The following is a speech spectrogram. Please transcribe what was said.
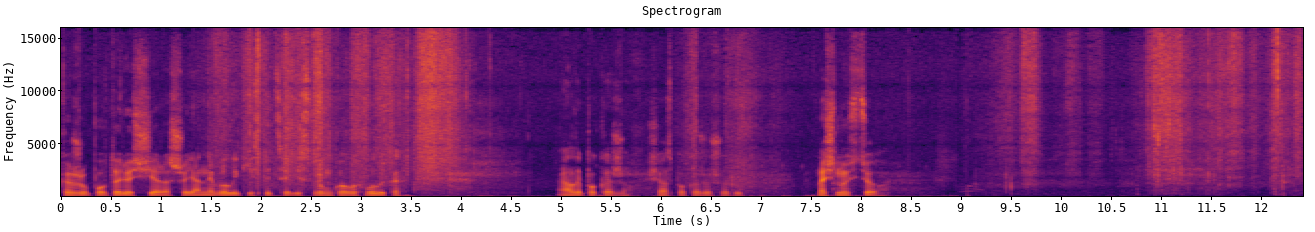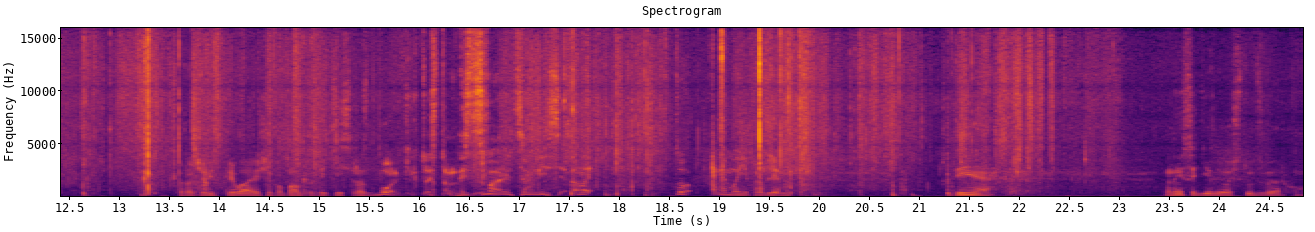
Кажу, повторюсь ще раз, що я не великий спеціаліст в рамкових вуликах, але покажу. Зараз покажу, що тут. Начну з цього. Коротше, відкриваю, ще попав тут якісь розборки, хтось там десь свариться в лісі, але то не мої проблеми. Так. Вони сиділи ось тут зверху.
